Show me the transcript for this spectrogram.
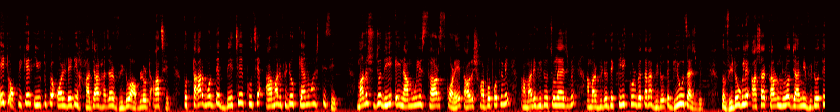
এই টপিকের ইউটিউবে অলরেডি হাজার হাজার ভিডিও আপলোড আছে। তো তার মধ্যে বেছে কুচে আমার ভিডিও কেন আসতেছে? মানুষ যদি এই নামগুলি সার্চ করে, তাহলে সর্বপ্রথমেই আমারই ভিডিও চলে আসবে। আমার ভিডিওতে ক্লিক করবে তারা, ভিডিওতে ভিউজ আসবে। তো ভিডিওগুলি আসার কারণ হলো যে, আমি ভিডিওতে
